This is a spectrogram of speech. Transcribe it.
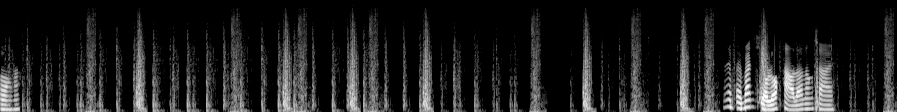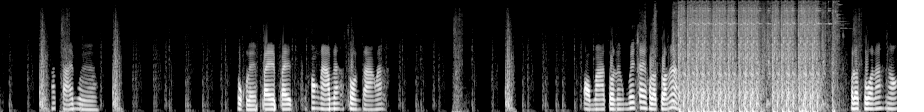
ลองนะน่าจะไปบ้านเขียวรั้วขาวแล้วน้องชายด้านซ้ายมือ ถูกเลยไปไปห้องน้ำแล้วโซนกลางแล้วออกมาตัวหนึ่งไม่ใช่คนละตัวนะคนละตัวนะน้อง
